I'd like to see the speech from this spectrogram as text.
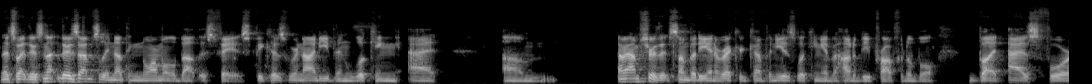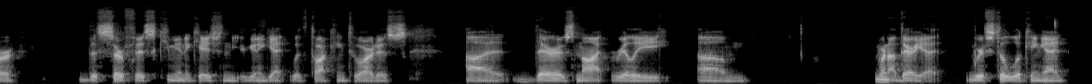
That's why there's not there's absolutely nothing normal about this phase because we're not even looking at. Um, I mean, I'm sure that somebody in a record company is looking at how to be profitable, but as for the surface communication that you're going to get with talking to artists, uh, there's not really. Um, we're not there yet. We're still looking at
